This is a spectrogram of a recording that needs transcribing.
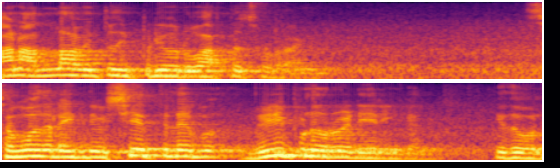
ஆனால் அல்லாவின் இப்படி ஒரு வார்த்தை சொல்கிறாங்க சகோதரர் இந்த விஷயத்தில் விழிப்புணர்வு இருங்கள். இது ஒன்று.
